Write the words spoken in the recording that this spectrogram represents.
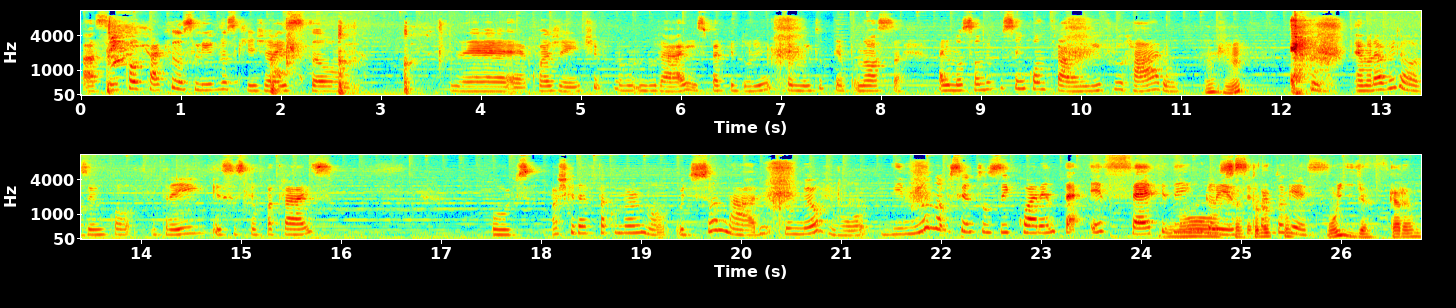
ah, sem contar que os livros que já estão né, com a gente vão durar e espero que durem por muito tempo. Nossa, a emoção de você encontrar um livro raro Uhum. é maravilhosa. Eu encontrei esses tempos atrás. O, acho que deve estar com meu irmão. O dicionário do meu avô de 1947 de Nossa, inglês e tudo com- português. Uia, caramba.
